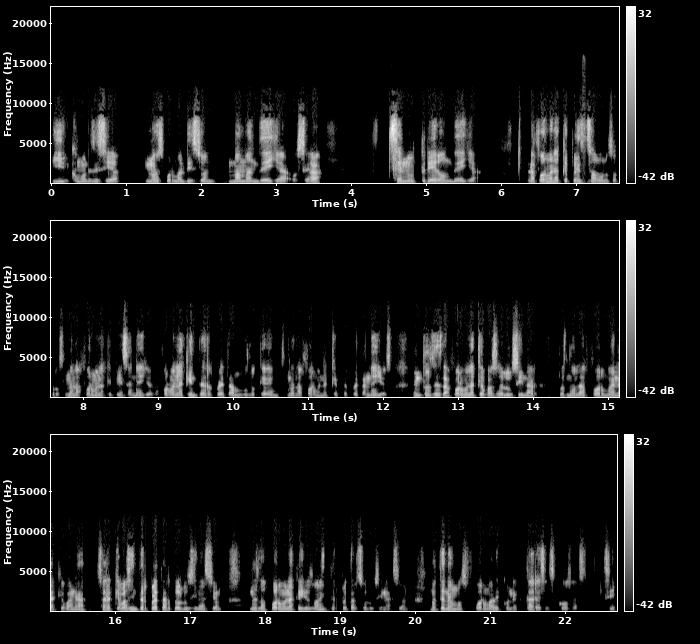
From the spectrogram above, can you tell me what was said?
y, como les decía, no es por maldición, maman de ella, o sea, se nutrieron de ella. La forma en la que pensamos nosotros no es la forma en la que piensan ellos, la forma en la que interpretamos lo que vemos no es la forma en la que interpretan ellos. Entonces, la forma en la que vas a alucinar, pues no es la forma en la que van a, o sea, la que vas a interpretar tu alucinación, no es la forma en la que ellos van a interpretar su alucinación. No tenemos forma de conectar esas cosas, ¿sí?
